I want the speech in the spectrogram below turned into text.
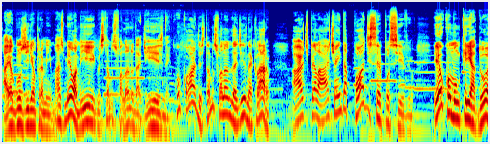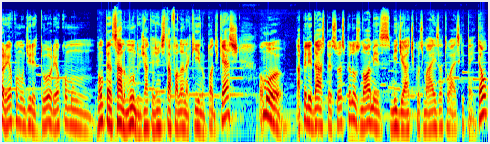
Aí alguns diriam para mim, mas meu amigo, estamos falando da Disney. Concordo, estamos falando da Disney, é claro. A arte pela arte ainda pode ser possível. Eu, como um criador, eu, como um diretor, eu, como um. Vamos pensar no mundo, já que a gente está falando aqui no podcast, vamos apelidar as pessoas pelos nomes midiáticos mais atuais que tem. Então,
